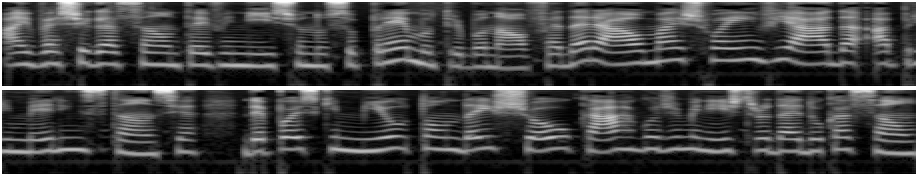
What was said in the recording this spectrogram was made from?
A investigação teve início no Supremo Tribunal Federal, mas foi enviada à primeira instância depois que Milton deixou o cargo de ministro da Educação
